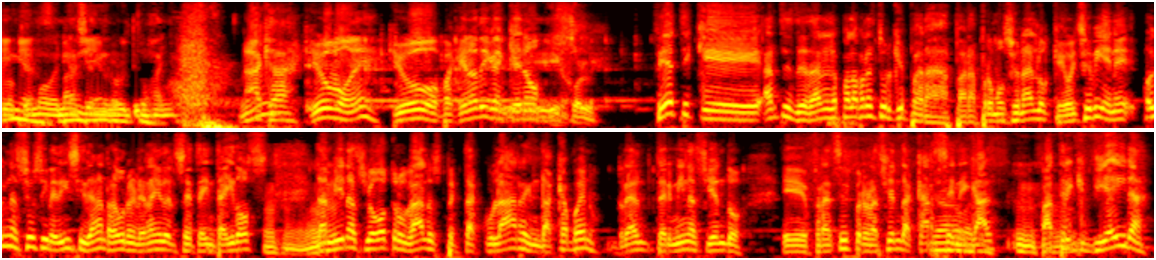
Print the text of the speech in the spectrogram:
lo que hemos venido haciendo en los últimos años. Acá, ¿qué hubo, eh? ¿Qué hubo? Para que no digan que no. Híjole. Fíjate que antes de darle la palabra al turque para, para promocionar lo que hoy se viene, hoy nació Zinedine Zidane, Raúl, en el año del 72. También nació otro galo espectacular en Dakar. Bueno, realmente termina siendo eh, francés, pero nació en Dakar, Ya, Senegal. Patrick Vieira.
